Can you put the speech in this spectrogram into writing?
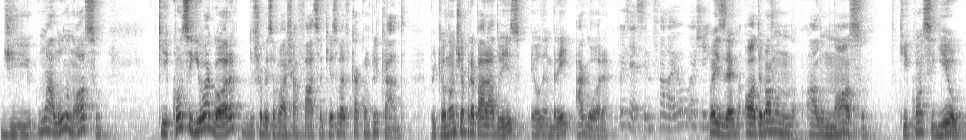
de um aluno nosso que conseguiu agora. Deixa eu ver se eu vou achar fácil aqui ou se vai ficar complicado. Porque eu não tinha preparado isso, eu lembrei agora. Pois é, se me falar, eu achei. Pois é, ó, teve um aluno, um aluno nosso que conseguiu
